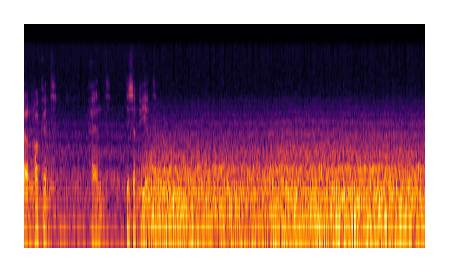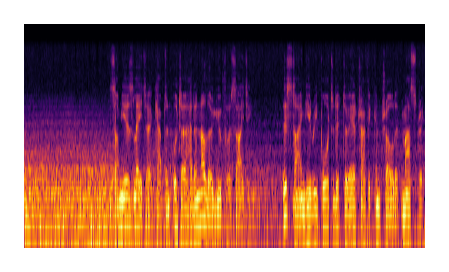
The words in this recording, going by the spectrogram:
a rocket and disappeared. Some years later, Captain Utter had another UFO sighting. This time he reported it to air traffic control at Maastricht.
